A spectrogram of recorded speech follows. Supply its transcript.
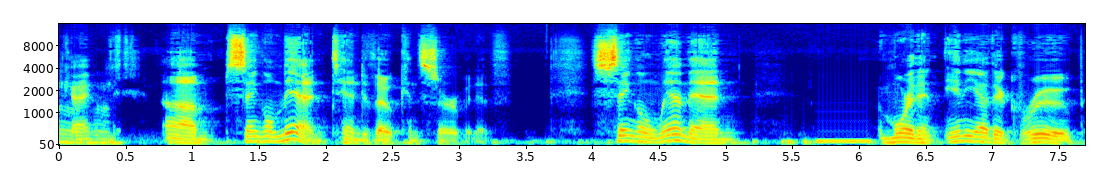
Okay. Mm-hmm. Um, single men tend to vote conservative. Single women, more than any other group,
